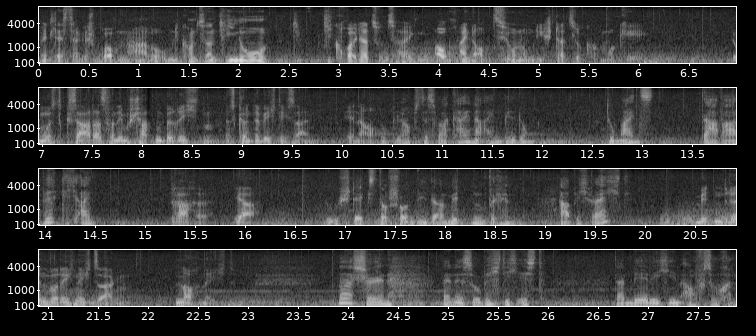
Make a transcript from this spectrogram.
mit Lester gesprochen habe, um die Konstantino die, die Kräuter zu zeigen. Auch eine Option, um die Stadt zu kommen, okay. Du musst Xardas von dem Schatten berichten. Es könnte wichtig sein. Genau. Du glaubst, es war keine Einbildung? Du meinst, da war wirklich ein... Drache, ja. Du steckst doch schon wieder mittendrin. Hab ich recht? Mittendrin würde ich nicht sagen. Noch nicht. Na schön, wenn es so wichtig ist, dann werde ich ihn aufsuchen.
